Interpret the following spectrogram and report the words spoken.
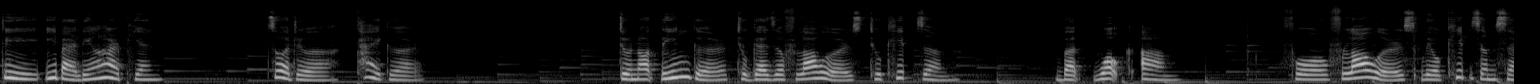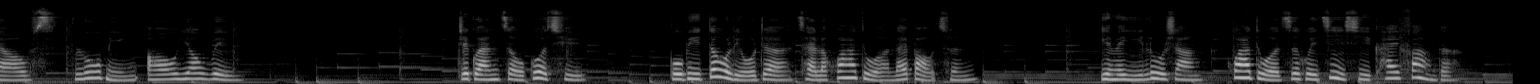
第一百零二篇，作者泰戈尔。Do not linger to gather flowers to keep them, but walk on, for flowers will keep themselves blooming all your way. 只管走过去，不必逗留着采了花朵来保存，因为一路上花朵自会继续开放的。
